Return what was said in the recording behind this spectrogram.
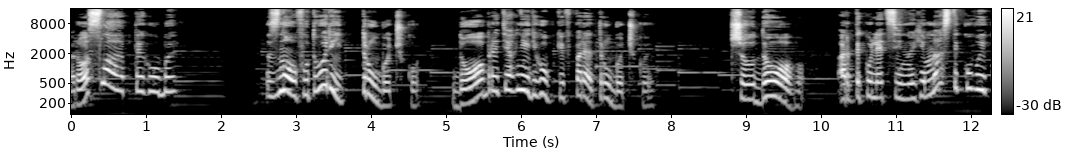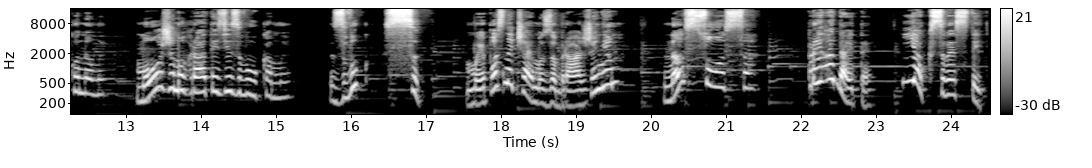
Розслабте губи. Знов утворіть трубочку. Добре тягніть губки вперед трубочкою. Чудово! Артикуляційну гімнастику виконали. Можемо грати зі звуками. Звук С. Ми позначаємо зображенням насоса. Пригадайте, як свистить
